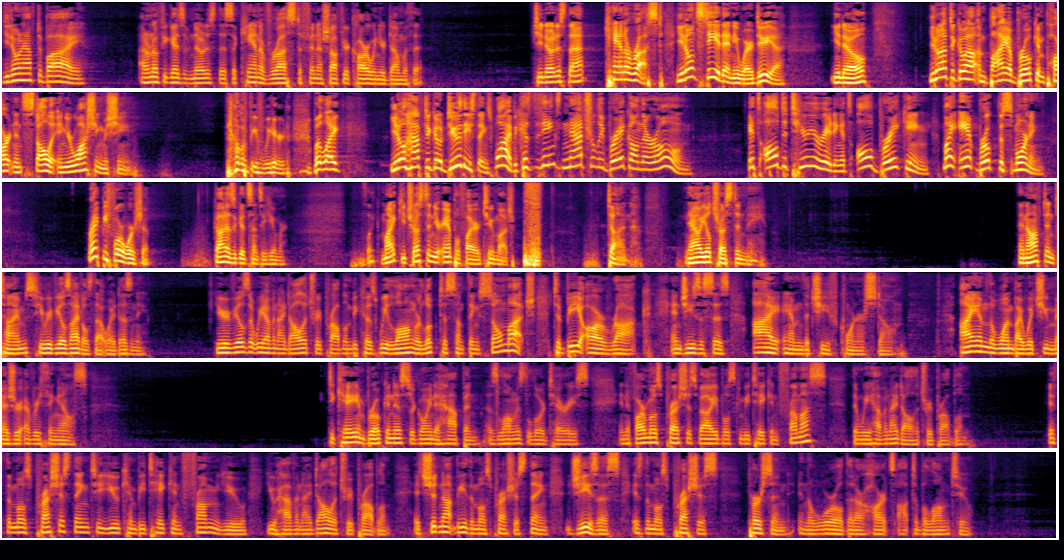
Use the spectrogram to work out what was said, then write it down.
You don't have to buy, I don't know if you guys have noticed this, a can of rust to finish off your car when you're done with it. Do you notice that? Can of rust. You don't see it anywhere, do you? You know? You don't have to go out and buy a broken part and install it in your washing machine. That would be weird. But like, you don't have to go do these things. Why? Because things naturally break on their own. It's all deteriorating. It's all breaking. My aunt broke this morning. Right before worship. God has a good sense of humor. It's like, Mike, you trust in your amplifier too much. Pfft. Done. Now you'll trust in me. And oftentimes, he reveals idols that way, doesn't he? He reveals that we have an idolatry problem because we long or look to something so much to be our rock. And Jesus says, I am the chief cornerstone. I am the one by which you measure everything else. Decay and brokenness are going to happen as long as the Lord tarries. And if our most precious valuables can be taken from us, then we have an idolatry problem. If the most precious thing to you can be taken from you, you have an idolatry problem. It should not be the most precious thing. Jesus is the most precious person in the world that our hearts ought to belong to.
